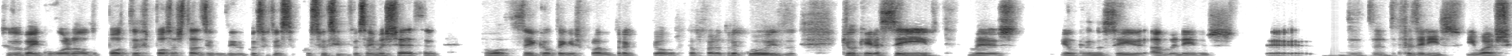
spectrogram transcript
Tudo bem que o Ronaldo pode, possa estar desiludido com a, sua, com a sua situação em Manchester, pode ser que ele tenha esperado outra, que ele, que ele espera outra coisa, que ele queira sair, mas ele querendo sair, há maneiras uh, de, de, de, fazer isso, e eu acho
